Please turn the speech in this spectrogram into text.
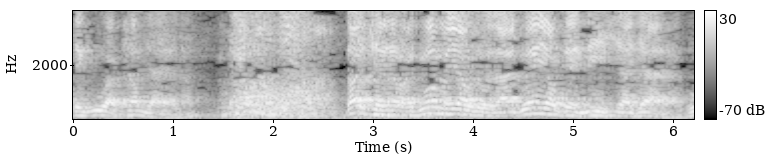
စိတ်ကူးကဖြောင်းကြရလားတတ်ချင်တော့အတွင်းမရောက်လို့လားအတွင်းရောက်တဲ့နေရှာကြတာခု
